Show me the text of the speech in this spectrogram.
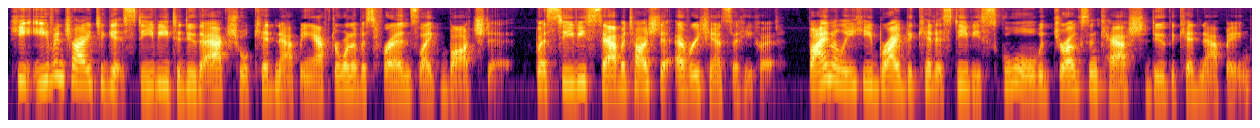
He even tried to get Stevie to do the actual kidnapping after one of his friends like botched it. But Stevie sabotaged it every chance that he could. Finally, he bribed a kid at Stevie's school with drugs and cash to do the kidnapping.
